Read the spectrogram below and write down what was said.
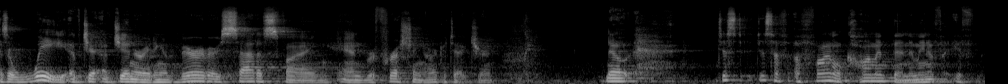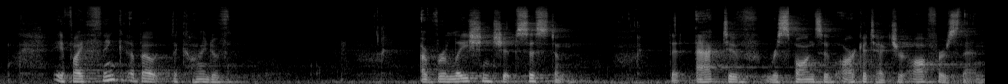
as a way of, ge of generating a very, very satisfying and refreshing architecture. Now, just, just a, a final comment then. I mean, if, if, if I think about the kind of, of relationship system that active, responsive architecture offers then,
